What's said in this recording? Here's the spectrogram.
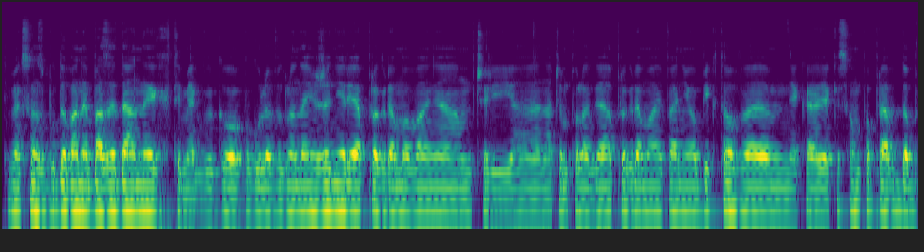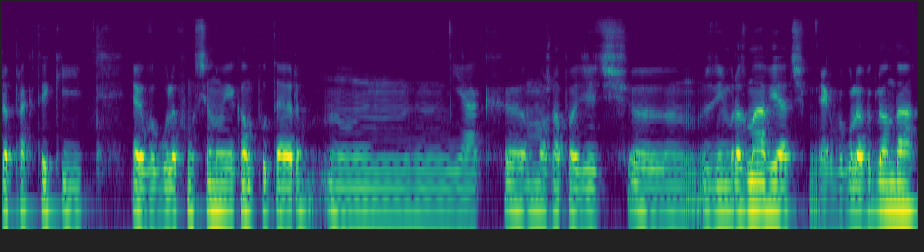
tym jak są zbudowane bazy danych, tym jak w ogóle wygląda inżynieria programowania, czyli e, na czym polega programowanie obiektowe, jaka, jakie są popraw, dobre praktyki, jak w ogóle funkcjonuje komputer, mm, jak e, można powiedzieć e, z nim rozmawiać, jak w ogóle wygląda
